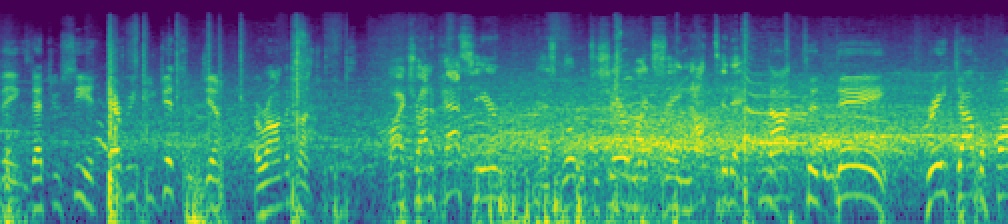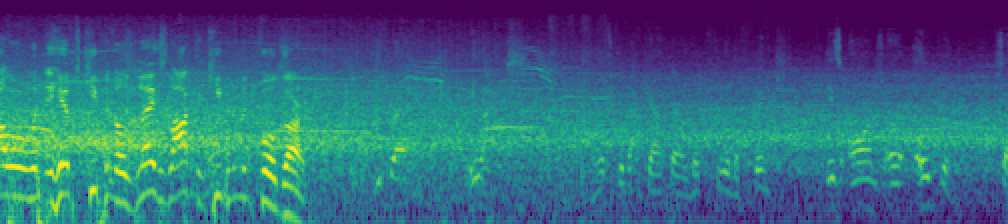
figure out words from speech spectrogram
things that you see in every jiu-jitsu gym around the country. All right, trying to pass here. As Glover Teixeira might say, not today. Not today. Great job of following with the hips, keeping those legs locked and keeping them in full guard. Relax. Let's go back out there and look for the finish. His arms are open. So,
